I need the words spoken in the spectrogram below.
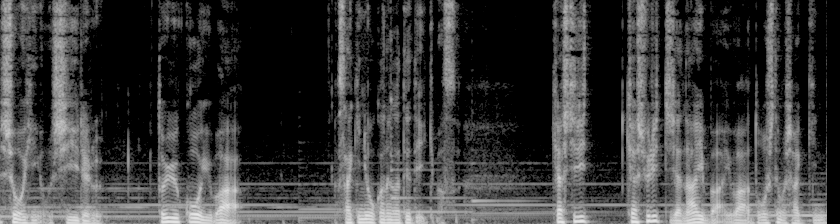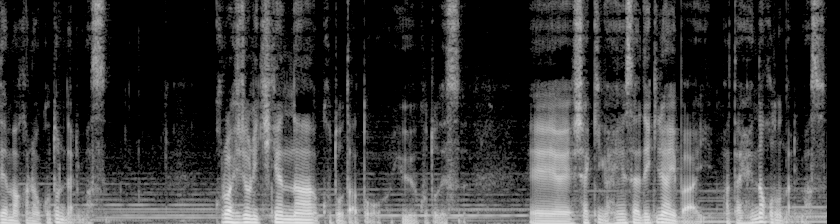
商品を仕入れるという行為は先にお金が出ていきます。キャッシュリキャッシュリッチじゃない場合はどうしても借金で賄うことになります。これは非常に危険なことだということです、えー、借金が返済できない場合、まあ、大変なことになります。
